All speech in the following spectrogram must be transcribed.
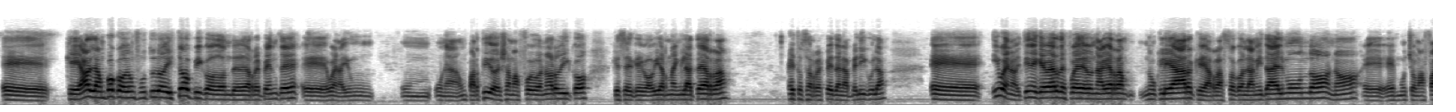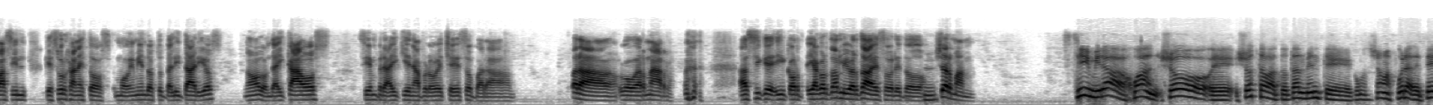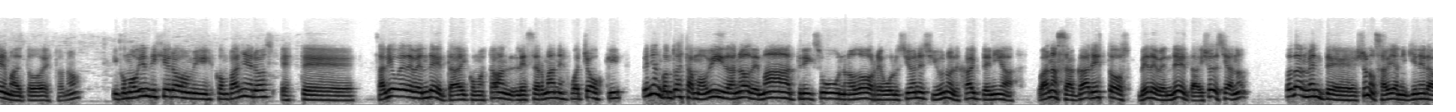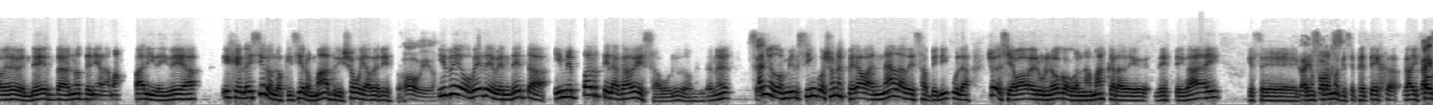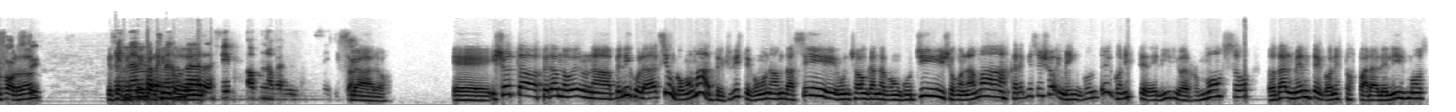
eh, que habla un poco de un futuro distópico donde de repente, eh, bueno, hay un, un- partido que se llama Fuego Nórdico, que es el que gobierna Inglaterra. Esto se respeta en la película. Eh, y bueno, tiene que ver después de una guerra nuclear que arrasó con la mitad del mundo, ¿no? Es mucho más fácil que surjan estos movimientos totalitarios, ¿no? Donde hay caos, siempre hay quien aproveche eso para, para gobernar. Así que, y, cort- y acortar libertades sobre todo. Mm. Sherman, Sí, mirá, Juan, yo, eh, yo estaba totalmente, ¿cómo se llama?, fuera de tema de todo esto, ¿no? Y como bien dijeron mis compañeros, este, salió B de Vendetta y como estaban les hermanes Wachowski, venían con toda esta movida, ¿no? De Matrix, uno, dos, revoluciones y uno el hype tenía, van a sacar estos B de Vendetta. Y yo decía, ¿no? Totalmente, yo no sabía ni quién era B de Vendetta, no tenía la más pálida idea. Dije, la hicieron los que hicieron Matrix, yo voy a ver esto. obvio. Y veo B de Vendetta y me parte la cabeza, boludo, ¿me entendés? Sí. Año 2005, yo no esperaba nada de esa película. Yo decía, va a haber un loco con la máscara de, de este guy, que se, Guy ¿cómo se llama? Que se festeja, Guy, Fawkes, perdón, sí. que se Remember, festeja el 5 remember de... the 5th of November. Sí. Claro. Eh, y yo estaba esperando ver una película de acción como Matrix, ¿viste? Como una onda así, un chabón que anda con cuchillo, con la máscara, qué sé yo, y me encontré con este delirio hermoso, totalmente con estos paralelismos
